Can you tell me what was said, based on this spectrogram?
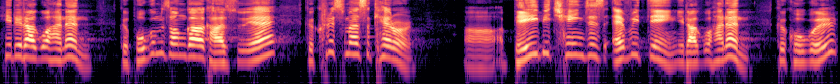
Hill이라고 하는 그 복음성가 가수의 그 크리스마스 캐롤 어, Baby Changes Everything이라고 하는 그 곡을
